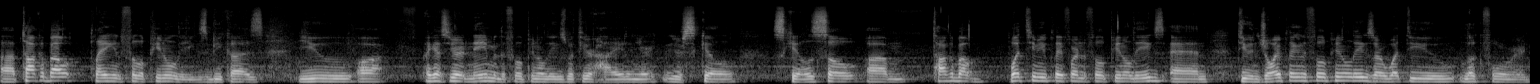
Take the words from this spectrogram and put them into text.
uh, talk about playing in Filipino leagues because you, are, I guess, you're a name in the Filipino leagues with your height and your your skill skills. So um, talk about. What team you play for in the Filipino leagues, and do you enjoy playing the Filipino leagues, or what do you look forward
